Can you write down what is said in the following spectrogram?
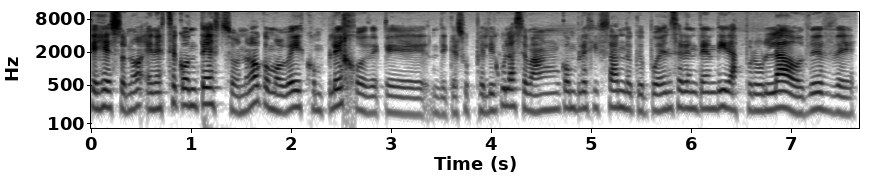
que es eso, ¿no? En este contexto, ¿no? Como veis, complejo de que, de que sus películas se van complejizando, que pueden ser entendidas, por un lado, desde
